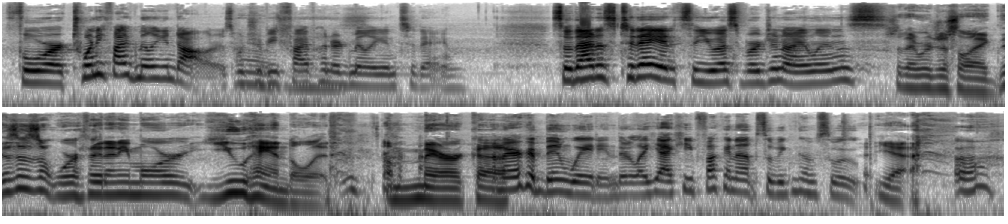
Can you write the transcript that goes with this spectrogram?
for $25 million, which oh, would be 500 million today. So that is today. It's the U.S. Virgin Islands. So they were just like, this isn't worth it anymore. You handle it, America. America been waiting. They're like, yeah, keep fucking up so we can come swoop. Yeah.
